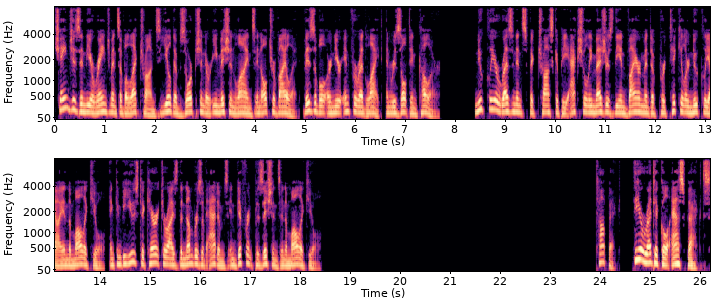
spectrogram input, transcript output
Changes in the arrangements of electrons yield absorption or emission lines in ultraviolet, visible or near-infrared light, and result in color. Nuclear resonance spectroscopy actually measures the environment of particular nuclei in the molecule, and can be used to characterize the numbers of atoms in different positions in a molecule. Theoretical aspects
